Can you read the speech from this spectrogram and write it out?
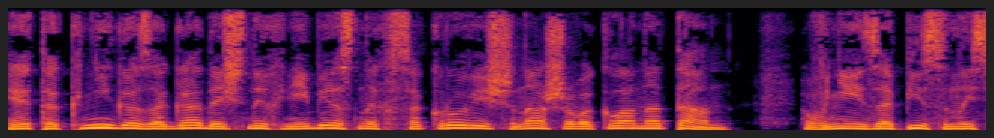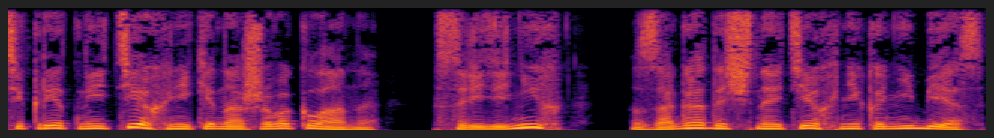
это книга загадочных небесных сокровищ нашего клана Тан. В ней записаны секретные техники нашего клана. Среди них Загадочная техника небес,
